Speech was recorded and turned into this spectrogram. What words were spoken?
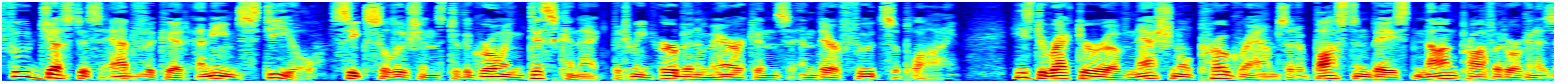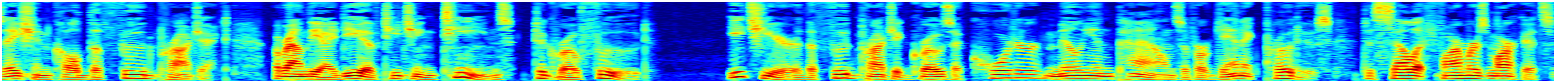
Food justice advocate Anim Steel seeks solutions to the growing disconnect between urban Americans and their food supply. He's director of national programs at a Boston based nonprofit organization called the Food Project around the idea of teaching teens to grow food. Each year, the Food Project grows a quarter million pounds of organic produce to sell at farmers markets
